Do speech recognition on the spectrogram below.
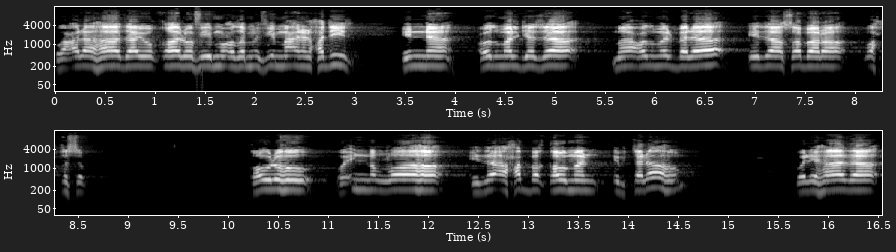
وعلى هذا يقال في معظم في معنى الحديث إن عظم الجزاء ما عظم البلاء إذا صبر واحتسب. قوله وإن الله إذا أحب قوما ابتلاهم. ولهذا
